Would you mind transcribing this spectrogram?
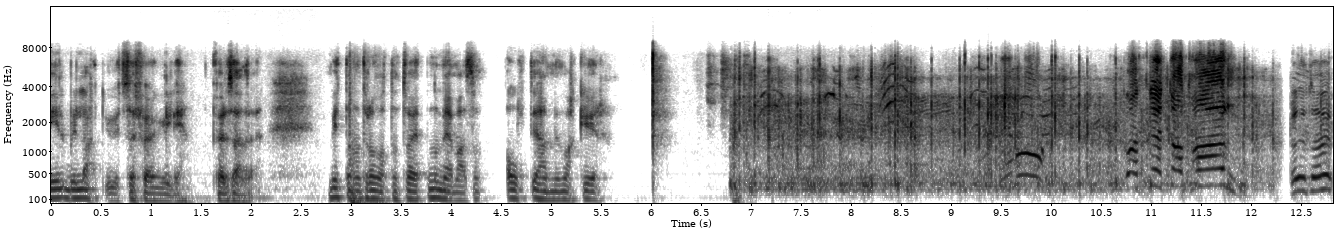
vil bli lagt ut selvfølgelig før senere. Mitt navn er Trond Vatne Tveiten, og med meg som alltid har min makker Godt nyttår, Trond! Godt nyttår!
